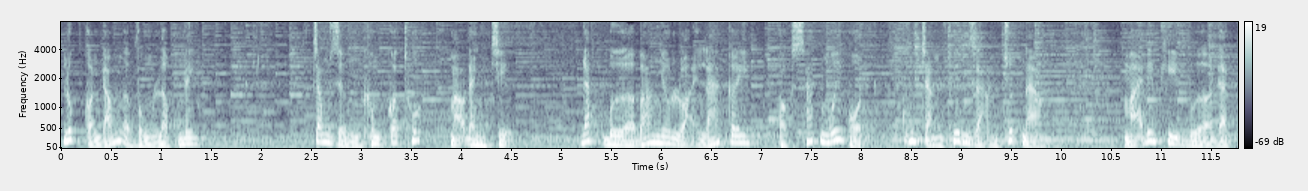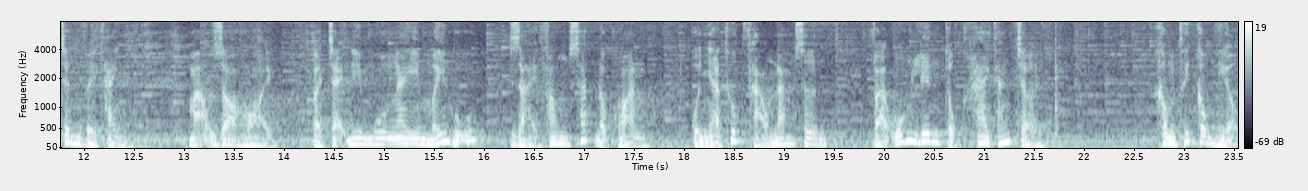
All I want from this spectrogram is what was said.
Lúc còn đóng ở vùng Lộc Ninh. Trong rừng không có thuốc, Mạo đành chịu. Đắp bừa bao nhiêu loại lá cây Hoặc sát muối hột Cũng chẳng thuyên giảm chút nào. Mãi đến khi vừa đặt chân về thành, Mạo dò hỏi Và chạy đi mua ngay mấy hũ Giải phong sát độc hoàn Của nhà thuốc Thảo Nam Sơn Và uống liên tục 2 tháng trời. Không thấy công hiệu,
